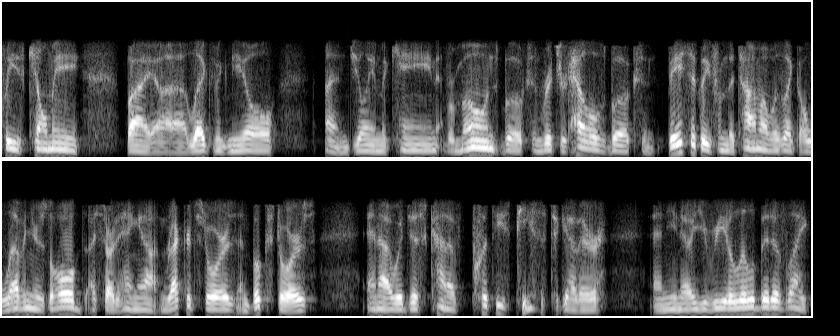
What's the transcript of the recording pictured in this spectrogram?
Please Kill Me by uh, Legs McNeil and Gillian McCain, Ramones books and Richard Hell's books. And basically, from the time I was like 11 years old, I started hanging out in record stores and bookstores, and I would just kind of put these pieces together. And you know, you read a little bit of like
